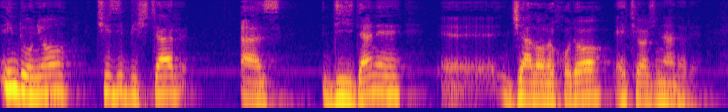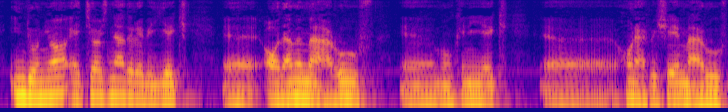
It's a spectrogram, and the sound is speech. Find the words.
این دنیا چیزی بیشتر از دیدن جلال خدا احتیاج نداره. این دنیا احتیاج نداره به یک آدم معروف ممکنه یک هنرپیشه معروف.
